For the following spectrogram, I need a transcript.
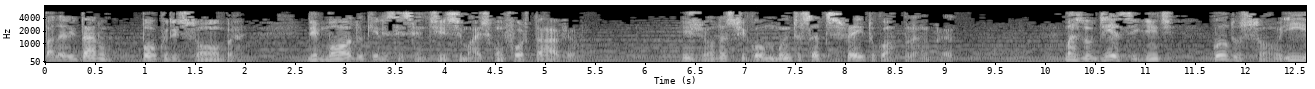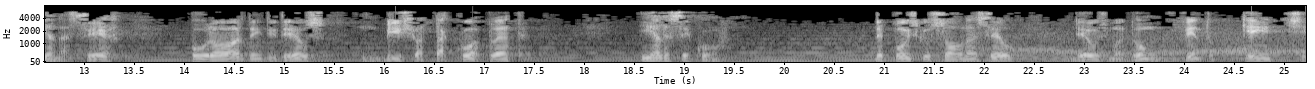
para lhe dar um pouco de sombra, de modo que ele se sentisse mais confortável. E Jonas ficou muito satisfeito com a planta. Mas no dia seguinte, quando o sol ia nascer, por ordem de Deus, um bicho atacou a planta e ela secou. Depois que o sol nasceu, Deus mandou um vento quente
